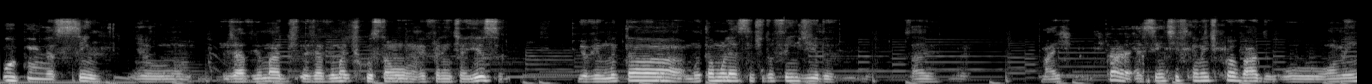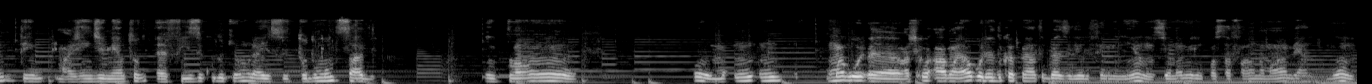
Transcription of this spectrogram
Pô, cara, sim. Eu já vi uma, eu já vi uma discussão referente a isso. E eu vi muita, muita mulher se sentindo ofendida, sabe? Mas, cara, é cientificamente provado. O homem tem mais rendimento é, físico do que a mulher. Isso todo mundo sabe. Então, pô, um, um, uma, é, acho que a maior goleira do Campeonato Brasileiro Feminino, se eu não me engano, posso estar falando a maior merda do mundo,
